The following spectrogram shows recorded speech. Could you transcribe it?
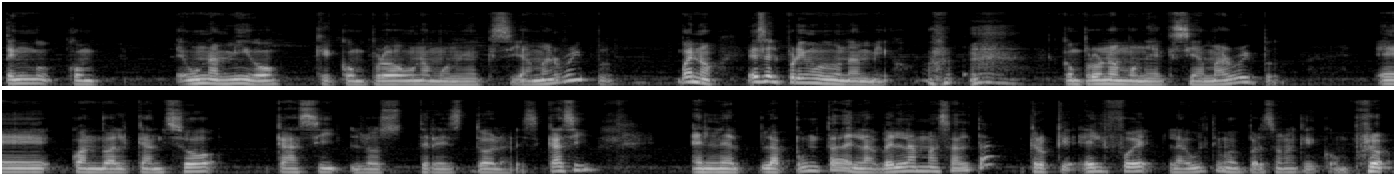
Tengo un amigo que compró una moneda que se llama Ripple. Bueno, es el primo de un amigo. compró una moneda que se llama Ripple. Eh, cuando alcanzó casi los 3 dólares. Casi en la punta de la vela más alta, creo que él fue la última persona que compró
